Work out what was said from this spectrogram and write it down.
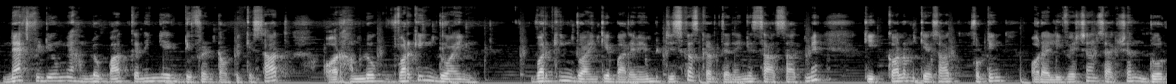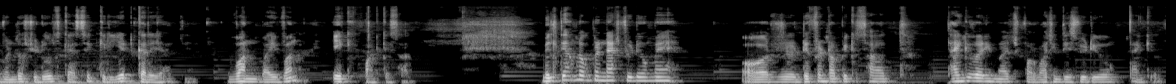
नेक्स्ट वीडियो में हम लोग बात करेंगे एक डिफरेंट टॉपिक के साथ और हम लोग वर्किंग ड्राइंग वर्किंग ड्राइंग के बारे में भी डिस्कस करते रहेंगे साथ साथ में कि कॉलम के साथ फुटिंग और elevation section door window schedules कैसे क्रिएट करे जाते हैं वन बाय वन एक एक पार्ट के साथ। मिलते हैं हम लोग अपने नेक्स्ट वीडियो में और डिफरेंट टॉपिक के साथ। Thank you very much for watching this video thank you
